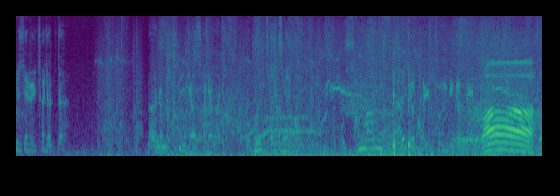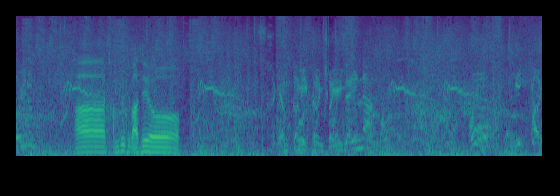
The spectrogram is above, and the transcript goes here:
냄새를 찾았다. 나는 혼자 사냥하지. 누굴 처치할까? 무슨 말인지 알할 준비가 된 와. 아 잠들지 마세요. 사냥감이 근처에 있- 있나? 오, 이걸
